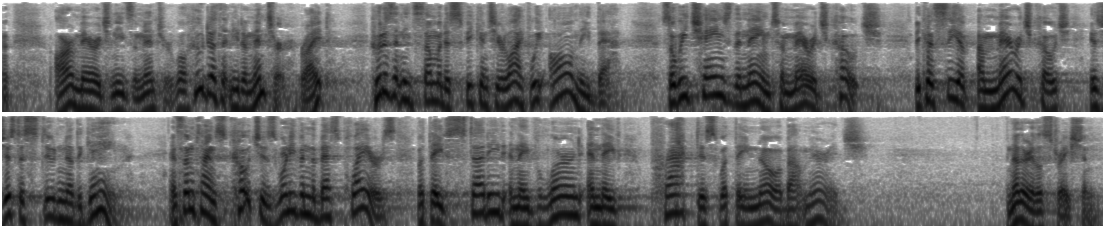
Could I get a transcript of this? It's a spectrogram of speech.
Our marriage needs a mentor. Well, who doesn't need a mentor, right? Who doesn't need someone to speak into your life? We all need that. So we changed the name to marriage coach. Because see, a, a marriage coach is just a student of the game. And sometimes coaches weren't even the best players, but they've studied and they've learned and they've practiced what they know about marriage. Another illustration.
